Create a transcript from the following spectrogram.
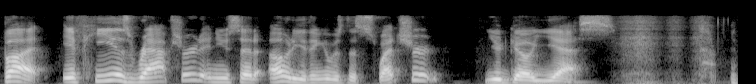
But if he is raptured, and you said, "Oh, do you think it was the sweatshirt?" You'd go, "Yes."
